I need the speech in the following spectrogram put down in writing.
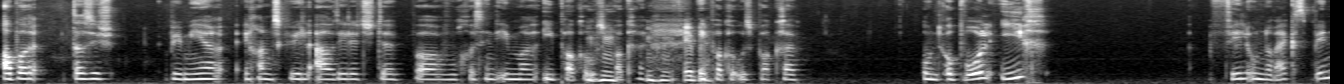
Aber das ist bei mir, ich habe das Gefühl, auch die letzten paar Wochen sind immer einpacken, auspacken. Mhm, einpacken, auspacken. Und obwohl ich viel unterwegs bin,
